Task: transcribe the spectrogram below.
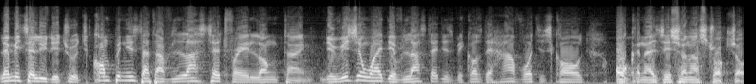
Let me tell you the truth. Companies that have lasted for a long time, the reason why they've lasted is because they have what is called organizational structure.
